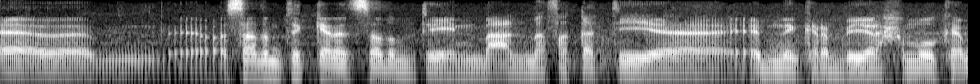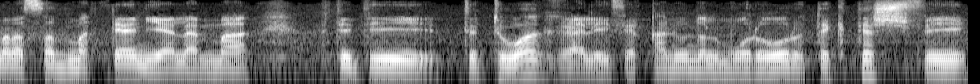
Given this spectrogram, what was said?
آه، صدمتك كانت صدمتين بعد ما فقدتي آه، ابنك ربي يرحمه كمان الصدمة الثانية لما ابتديتي تتوغلي في قانون المرور وتكتشفي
